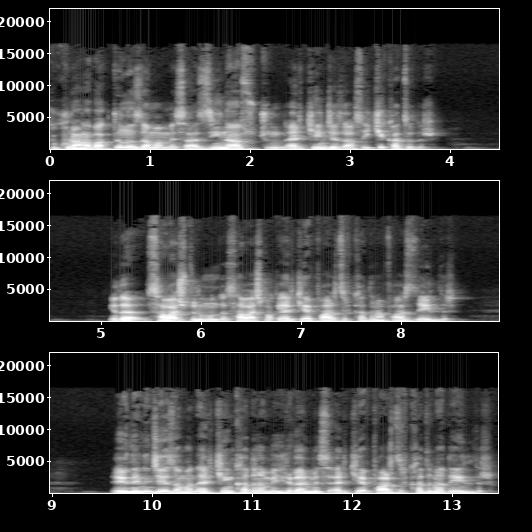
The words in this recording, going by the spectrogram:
Ki Kur'an'a baktığınız zaman mesela zina suçunun erkeğin cezası iki katıdır ya da savaş durumunda savaşmak erkeğe farzdır, kadına farz değildir. Evlenileceği zaman erkeğin kadına mehir vermesi erkeğe farzdır, kadına değildir.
